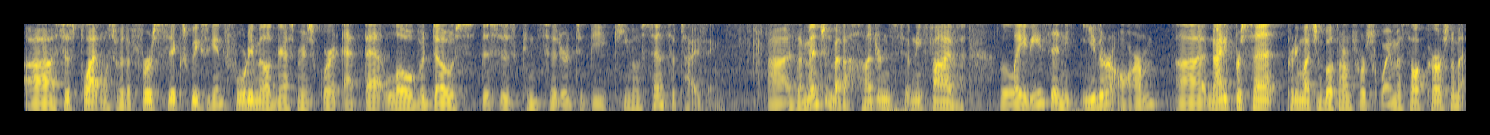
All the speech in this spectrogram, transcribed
Cisplatin was for the first six weeks, again 40 milligrams per meter squared. At that low of a dose, this is considered to be chemosensitizing. As I mentioned, about 175 ladies in either arm. 90% pretty much in both arms were squamous cell carcinoma,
